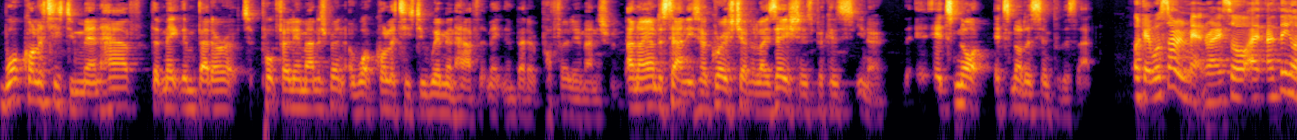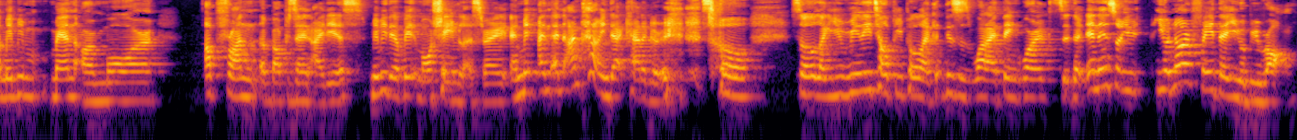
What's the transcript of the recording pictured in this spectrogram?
what qualities do men have that make them better at portfolio management, and what qualities do women have that make them better at portfolio management? And I understand these are gross generalizations because you know it's not it's not as simple as that. Okay, we'll start with men, right? So I, I think maybe men are more upfront about presenting ideas. Maybe they're a bit more shameless, right? And and, and I'm kind of in that category. So so like you really tell people like this is what I think works, and then so you you're not afraid that you'll be wrong,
